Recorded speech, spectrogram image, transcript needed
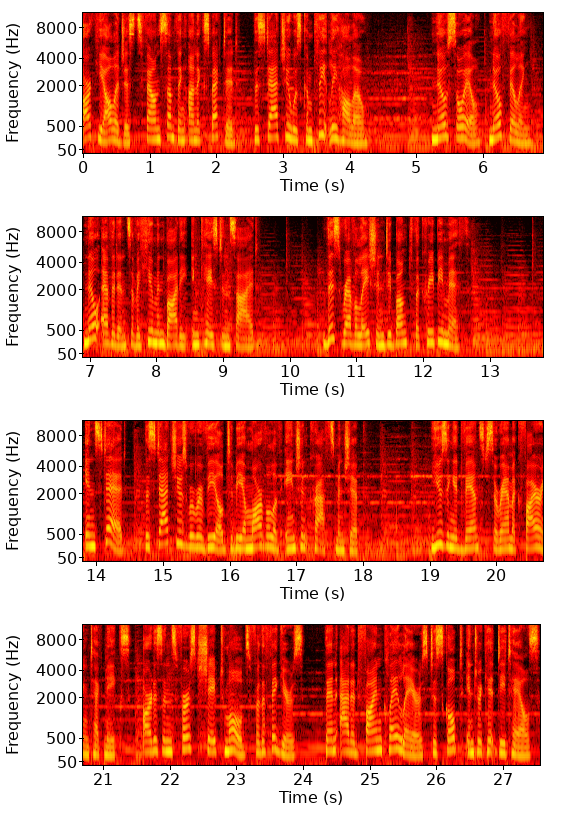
archaeologists found something unexpected. The statue was completely hollow. No soil, no filling, no evidence of a human body encased inside. This revelation debunked the creepy myth. Instead, the statues were revealed to be a marvel of ancient craftsmanship. Using advanced ceramic firing techniques, artisans first shaped molds for the figures, then added fine clay layers to sculpt intricate details.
